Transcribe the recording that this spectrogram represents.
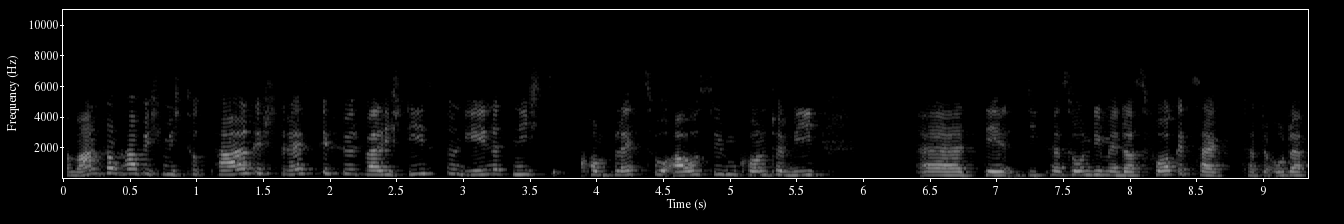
Am Anfang habe ich mich total gestresst gefühlt, weil ich dies und jenes nicht komplett so ausüben konnte, wie äh, die, die Person, die mir das vorgezeigt hatte oder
